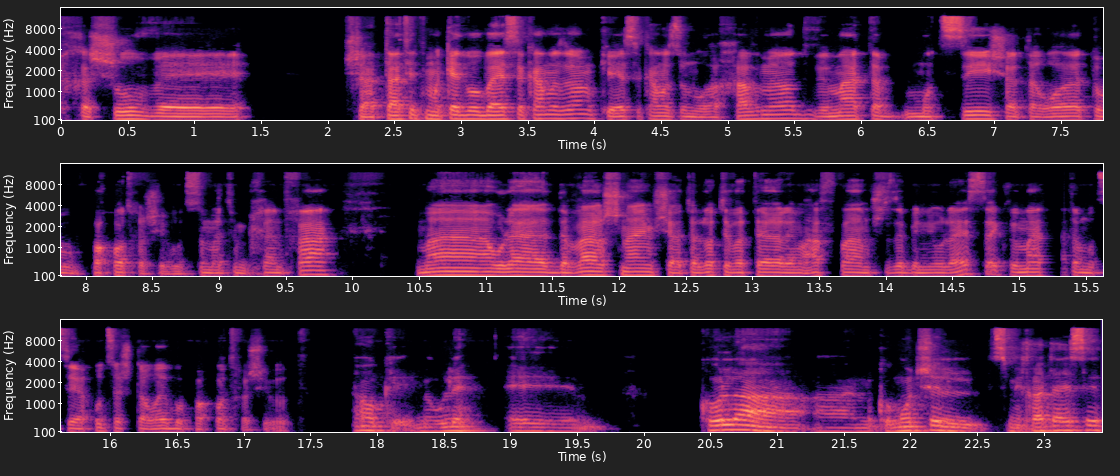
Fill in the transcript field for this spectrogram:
חשוב אה, שאתה תתמקד בו בעסק אמזון, כי עסק אמזון הוא רחב מאוד, ומה אתה מוציא שאתה רואה אותו פחות חשיבות. זאת אומרת, מבחינתך, מה אולי הדבר, שניים שאתה לא תוותר עליהם אף פעם, שזה בניהול העסק, ומה אתה מוציא החוצה שאתה רואה בו פחות חשיבות. אוקיי, okay, מעולה. אה, כל המקומות של צמיחת העסק,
